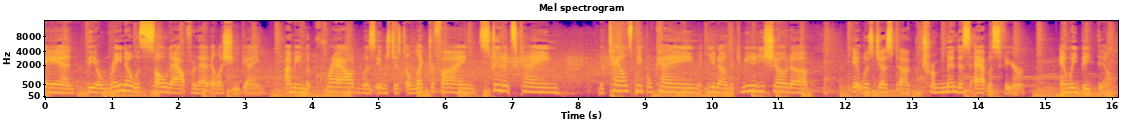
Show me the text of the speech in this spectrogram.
And the arena was sold out for that LSU game. I mean, the crowd was, it was just electrifying. Students came, the townspeople came, you know, the community showed up. It was just a tremendous atmosphere, and we beat them.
